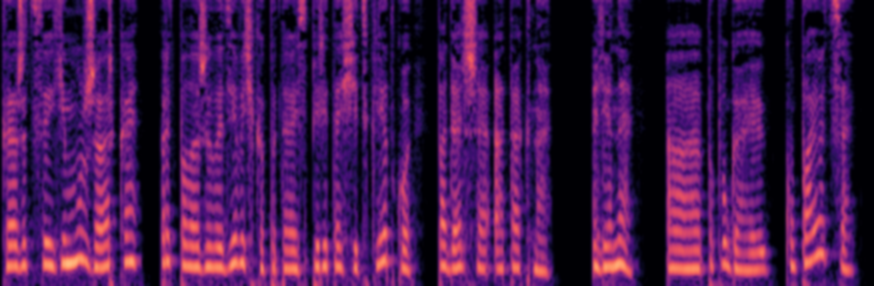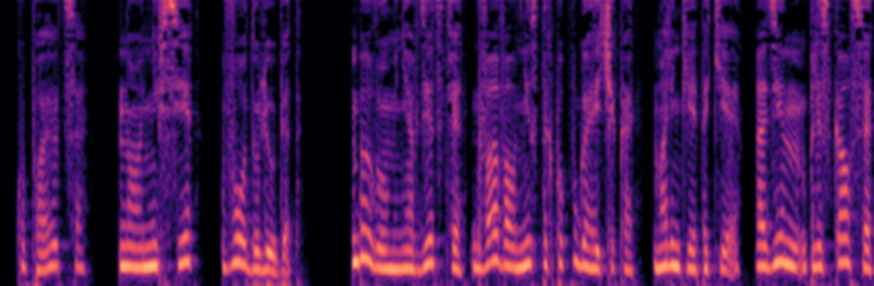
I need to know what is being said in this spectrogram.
«Кажется, ему жарко», — предположила девочка, пытаясь перетащить клетку подальше от окна. «Лена, а попугаи купаются?» «Купаются. Но не все воду любят». Было у меня в детстве два волнистых попугайчика, маленькие такие. Один плескался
